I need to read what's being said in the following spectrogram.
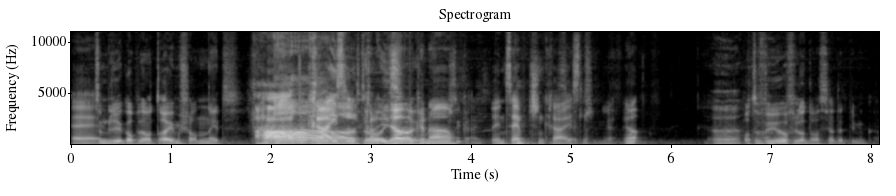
Äh, Zum Schauen, ob du noch träumst oder nicht. aha, der Kreisel. da, ja, genau. Der Inception-Kreisel. Ja. Ja. Oder Würfel oder was ja dort immer gehabt.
